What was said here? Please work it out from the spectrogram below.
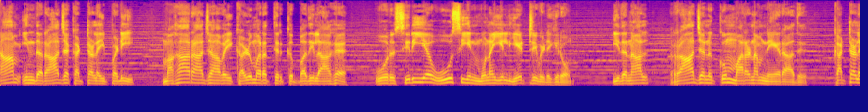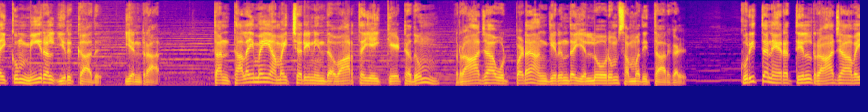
நாம் இந்த ராஜ கட்டளைப்படி மகாராஜாவை கழுமரத்திற்கு பதிலாக ஒரு சிறிய ஊசியின் முனையில் ஏற்றிவிடுகிறோம். இதனால் ராஜனுக்கும் மரணம் நேராது கட்டளைக்கும் மீறல் இருக்காது என்றார். தன் தலைமை அமைச்சரின் இந்த வார்த்தையை கேட்டதும் ராஜா உட்பட அங்கிருந்த எல்லோரும் சம்மதித்தார்கள். குறித்த நேரத்தில் ராஜாவை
